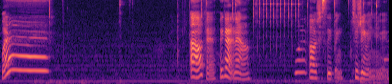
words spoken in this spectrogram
what? Oh, okay. We got it now. What? Oh, she's sleeping. She's dreaming anyway.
